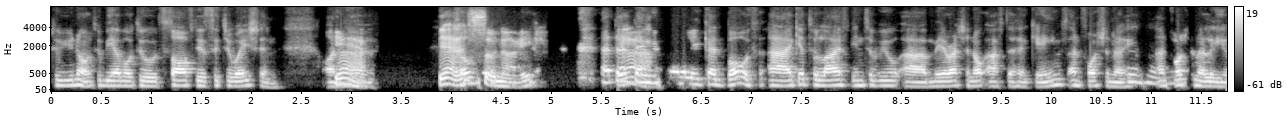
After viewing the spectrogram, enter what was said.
to you know to be able to solve this situation on Yeah. hand. yeah So that's so nice at that yeah. we finally get both. Uh, I get to live interview uh, May Ratchanok after her games. Unfortunately, mm-hmm. unfortunately,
